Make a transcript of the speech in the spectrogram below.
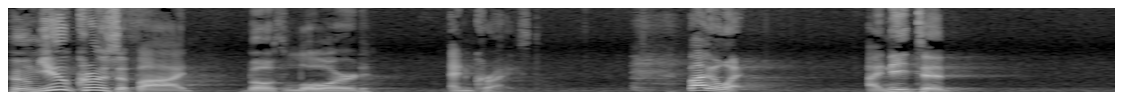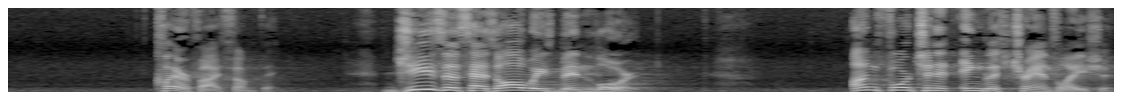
whom you crucified, both Lord and Christ. By the way, I need to clarify something. Jesus has always been Lord. Unfortunate English translation.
